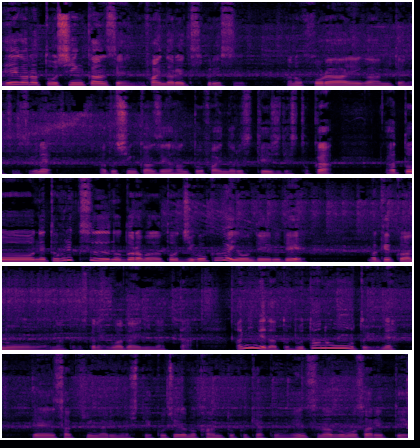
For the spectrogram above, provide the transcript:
映画だと新幹線ファイナルエクスプレスあのホラー映画みたいなやつですよね。あと新幹線半島ファイナルステージですとか、あとネットフリックスのドラマだと地獄が呼んでいるで、まあ、結構あの、なんていうんですかね、話題になった。アニメだと豚の王というね、えー、作品がありまして、こちらの監督、脚本、演出などもされて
